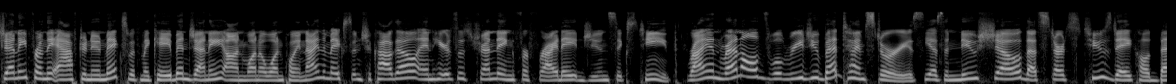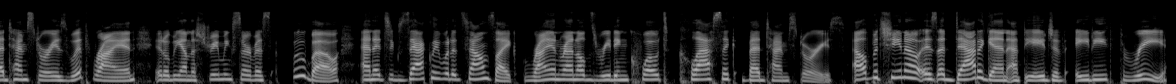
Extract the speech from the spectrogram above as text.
Jenny from the Afternoon Mix with McCabe and Jenny on 101.9 The Mix in Chicago. And here's what's trending for Friday, June 16th. Ryan Reynolds will read you bedtime stories. He has a new show that starts Tuesday called Bedtime Stories with Ryan. It'll be on the streaming service Fubo, and it's exactly what it sounds like Ryan Reynolds reading, quote, classic bedtime stories. Al Pacino is a dad again at the age of 83.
